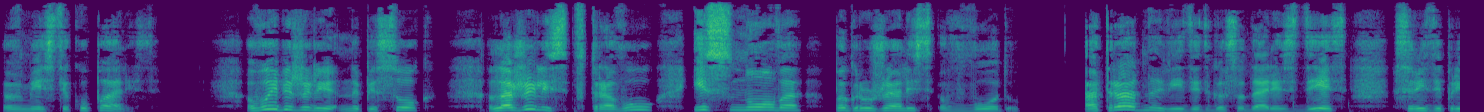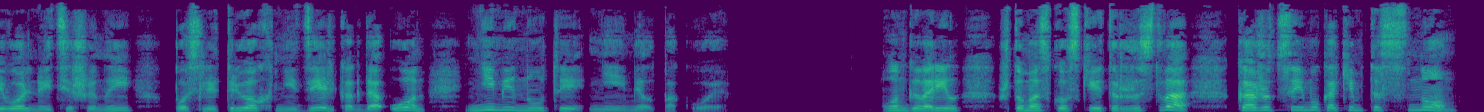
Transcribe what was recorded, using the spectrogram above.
вместе купались выбежали на песок, ложились в траву и снова погружались в воду. Отрадно видеть государя здесь, среди привольной тишины, после трех недель, когда он ни минуты не имел покоя. Он говорил, что московские торжества кажутся ему каким-то сном,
